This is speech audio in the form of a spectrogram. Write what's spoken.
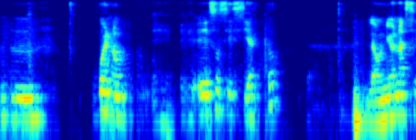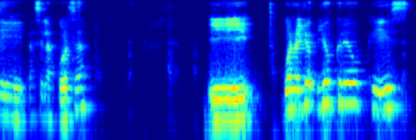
Mm, bueno, eh, eso sí es cierto. La unión hace, hace la fuerza. Y bueno, yo, yo creo que es,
